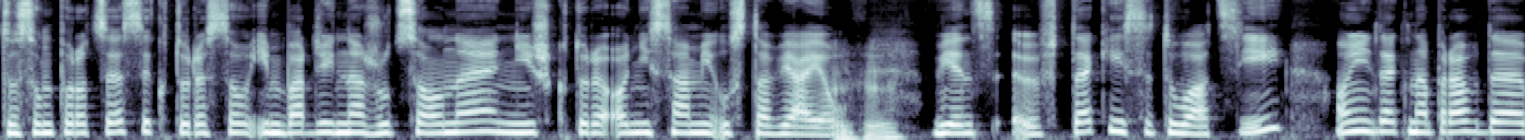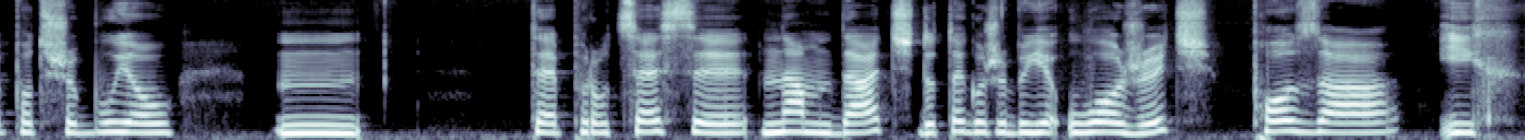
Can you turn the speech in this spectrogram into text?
To są procesy, które są im bardziej narzucone niż które oni sami ustawiają. Mhm. Więc w takiej sytuacji oni tak naprawdę potrzebują mm, te procesy nam dać do tego, żeby je ułożyć poza ich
